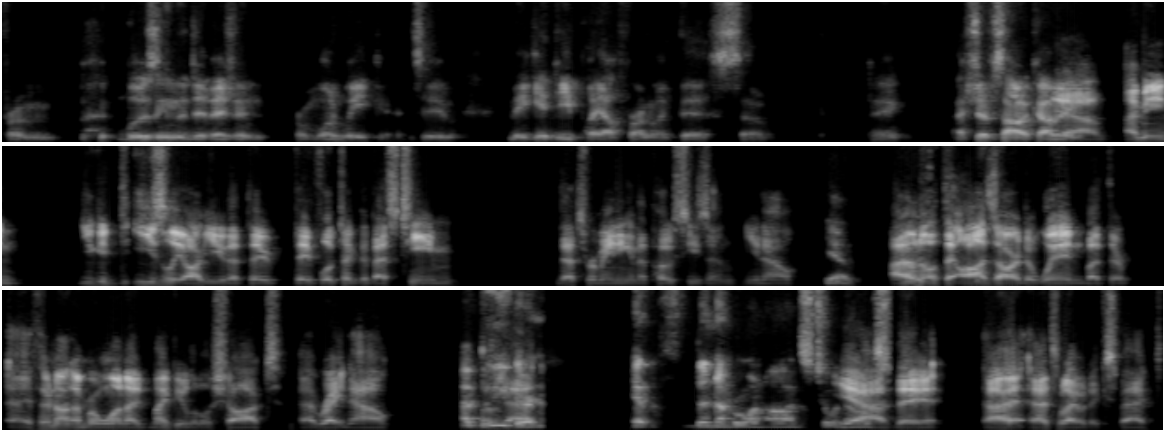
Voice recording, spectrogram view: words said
from losing the division from one week to making a deep playoff run like this. So, dang, I should have saw it coming. Yeah, I mean, you could easily argue that they they've looked like the best team that's remaining in the postseason. You know, yeah. I don't know what the odds are to win, but they're if they're not number one, I might be a little shocked at right now. I believe they're yeah, the number one odds to win. Yeah, they. Uh, that's what I would expect.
